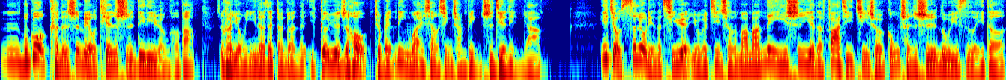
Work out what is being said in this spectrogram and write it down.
嗯，不过可能是没有天时地利人和吧，这款泳衣呢，在短短的一个月之后就被另外一项新产品直接碾压。一九四六年的七月，有个继承了妈妈内衣事业的发级汽车工程师路易斯·雷德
